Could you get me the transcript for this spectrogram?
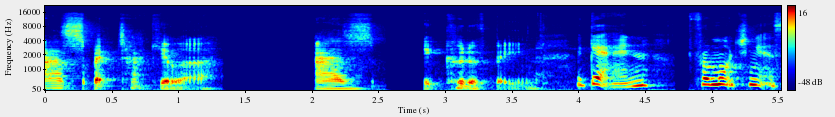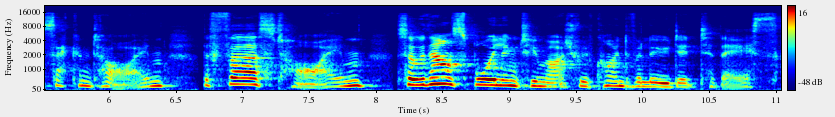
as spectacular as it could have been. again from watching it a second time the first time so without spoiling too much we've kind of alluded to this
